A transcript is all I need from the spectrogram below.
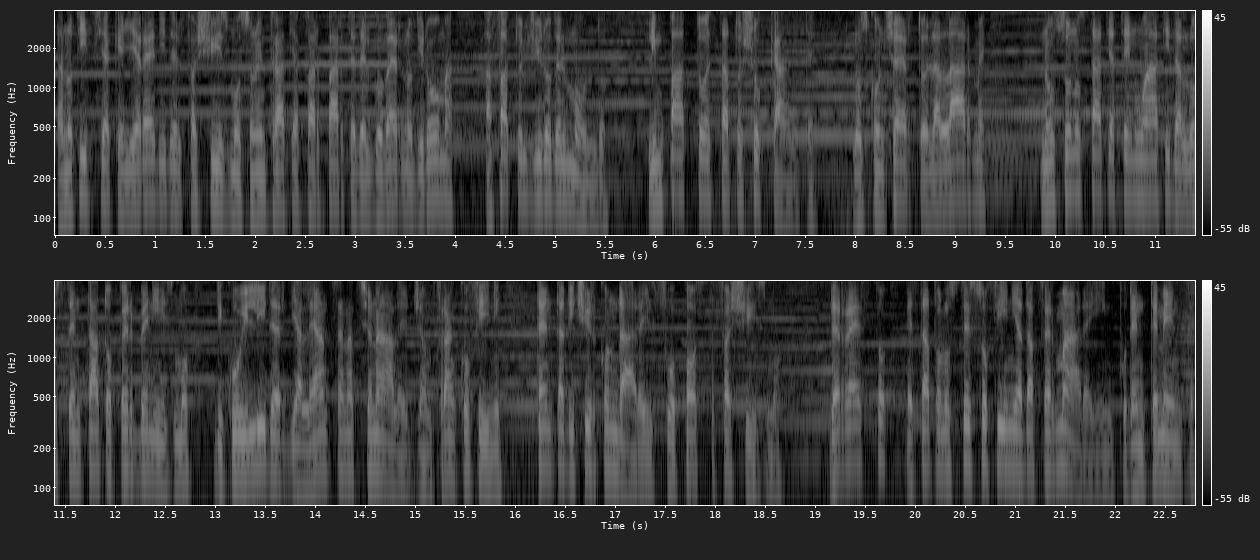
La notizia che gli eredi del fascismo sono entrati a far parte del governo di Roma ha fatto il giro del mondo. L'impatto è stato scioccante. Lo sconcerto e l'allarme non sono stati attenuati dall'ostentato perbenismo di cui il leader di Alleanza Nazionale, Gianfranco Fini, tenta di circondare il suo post-fascismo. Del resto è stato lo stesso Fini ad affermare, impudentemente,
